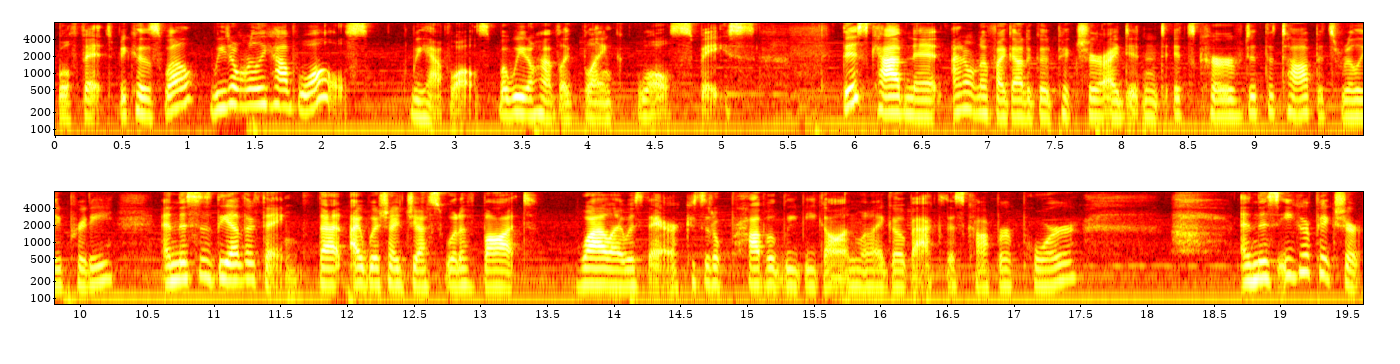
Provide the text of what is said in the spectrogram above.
will fit because, well, we don't really have walls. We have walls, but we don't have like blank wall space. This cabinet, I don't know if I got a good picture. I didn't. It's curved at the top. It's really pretty. And this is the other thing that I wish I just would have bought while I was there because it'll probably be gone when I go back, this copper pour. And this egret picture,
